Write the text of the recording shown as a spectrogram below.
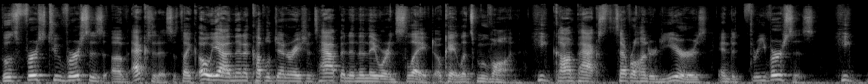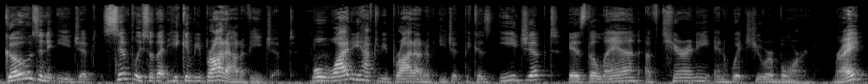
those first two verses of Exodus. It's like, oh yeah, and then a couple generations happened and then they were enslaved. Okay, let's move on. He compacts several hundred years into three verses. He goes into Egypt simply so that he can be brought out of Egypt. Well, why do you have to be brought out of Egypt? Because Egypt is the land of tyranny in which you were born, right?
